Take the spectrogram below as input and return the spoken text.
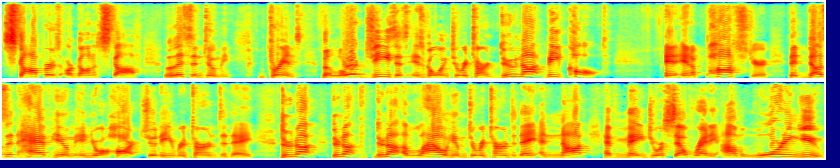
Scoffers are going to scoff. Listen to me. Friends, the Lord Jesus is going to return. Do not be caught in, in, a posture that doesn't have him in your heart should he return today. Do not, do not, do not allow him to return today and not have made yourself ready. I'm warning you,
